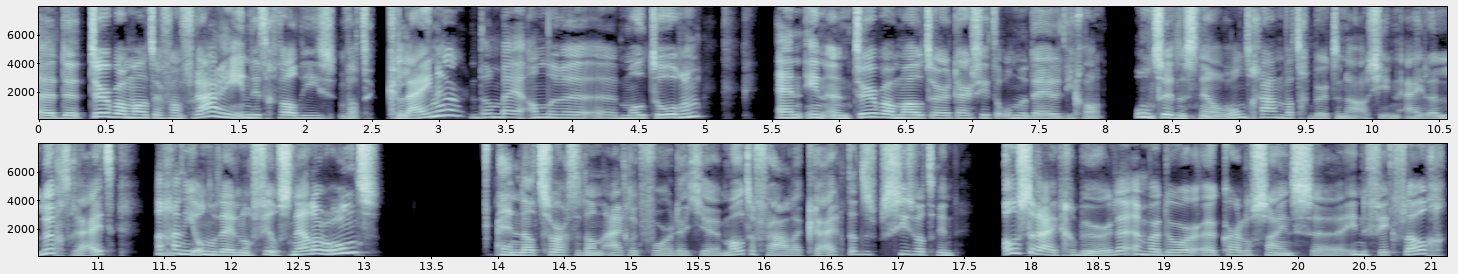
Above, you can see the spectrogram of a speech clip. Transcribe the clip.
uh, de turbomotor van Ferrari in dit geval die is wat kleiner dan bij andere uh, motoren. En in een turbomotor daar zitten onderdelen die gewoon ontzettend snel rondgaan. Wat gebeurt er nou als je in ijle lucht rijdt? Dan gaan die onderdelen nog veel sneller rond. En dat zorgt er dan eigenlijk voor dat je motorfalen krijgt. Dat is precies wat er in Oostenrijk gebeurde. En waardoor Carlos Sainz in de fik vloog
